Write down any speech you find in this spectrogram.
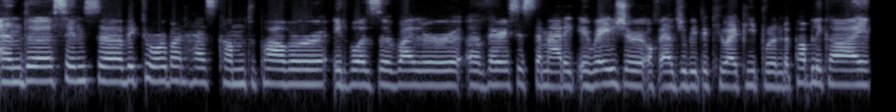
And uh, since uh, Viktor Orban has come to power, it was rather a very systematic erasure of LGBTQI people in the public eye.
